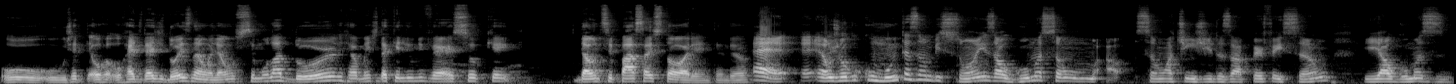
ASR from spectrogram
O, o, GTA, o Red Dead 2 não, ele é um simulador realmente daquele universo que da onde se passa a história, entendeu? É, é, é um jogo com muitas ambições, algumas são, são atingidas à perfeição e algumas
